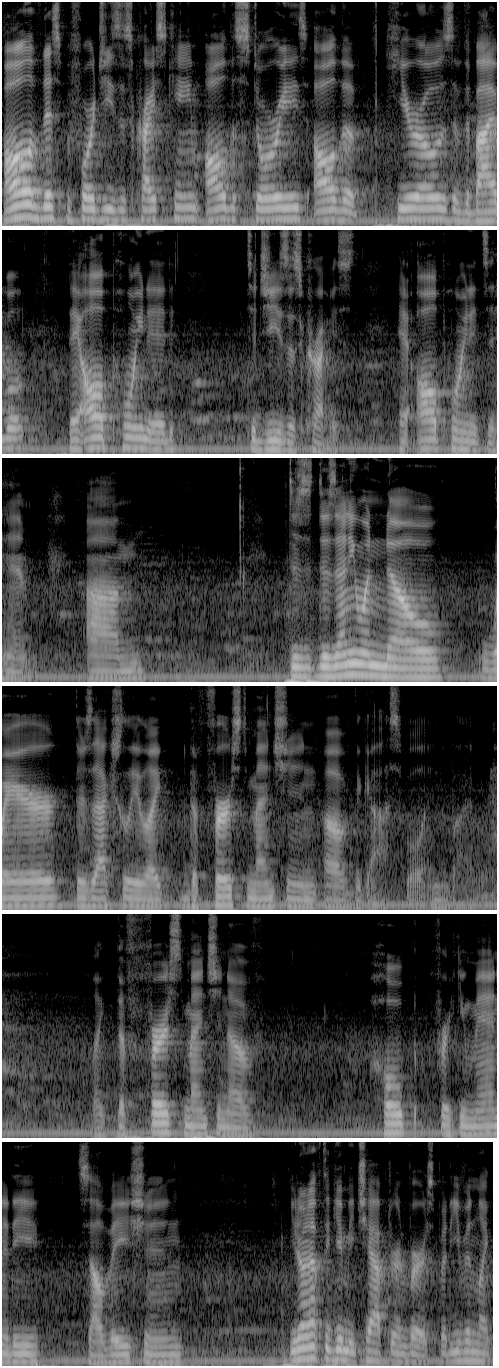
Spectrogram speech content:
All of this before Jesus Christ came, all the stories, all the heroes of the Bible, they all pointed to Jesus Christ. It all pointed to Him. Um, does Does anyone know where there's actually like the first mention of the gospel in the Bible? Like the first mention of hope for humanity, salvation. You don't have to give me chapter and verse, but even like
